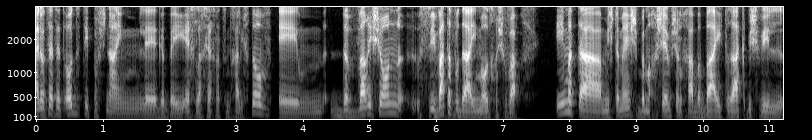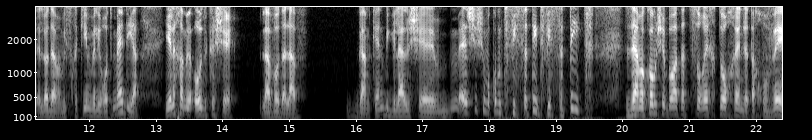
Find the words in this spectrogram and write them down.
אני רוצה לתת עוד טיפ או שניים לגבי איך להכריח את עצמך לכתוב. אמ, דבר ראשון, סביבת עבודה היא מאוד חשובה. אם אתה משתמש במחשב שלך בבית רק בשביל, לא יודע, משחקים ולראות מדיה, יהיה לך מאוד קשה לעבוד עליו. גם כן בגלל שאיזשהו מקום תפיסתי, תפיסתית, זה המקום שבו אתה צורך תוכן, שאתה חווה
